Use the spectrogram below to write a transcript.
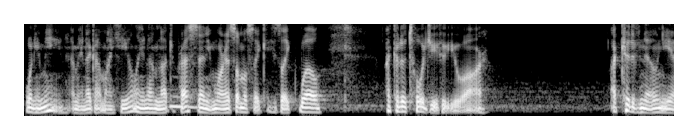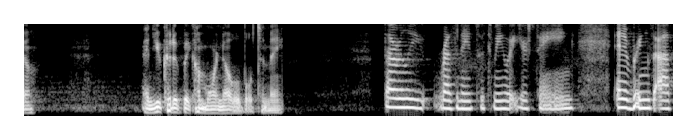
what do you mean? I mean, I got my healing. I'm not depressed mm-hmm. anymore. It's almost like he's like, well, I could have told you who you are. I could have known you. And you could have become more knowable to me. That really resonates with me, what you're saying. And it brings up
